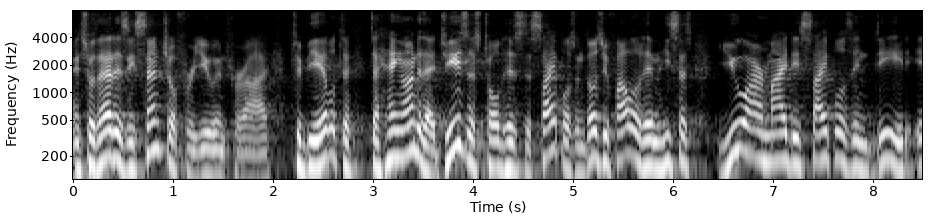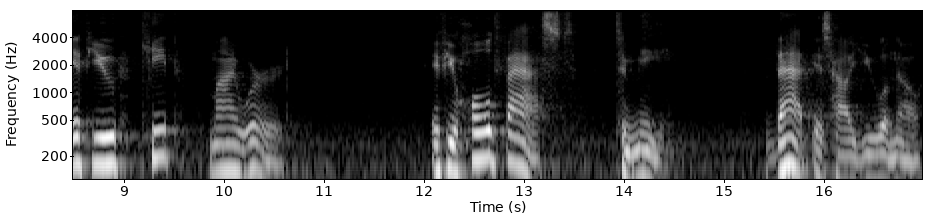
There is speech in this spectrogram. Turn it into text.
And so that is essential for you and for I to be able to, to hang on to that. Jesus told his disciples and those who followed him, he says, You are my disciples indeed if you keep my word. If you hold fast to me, that is how you will know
